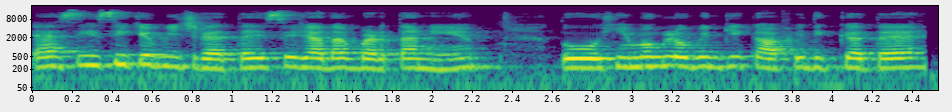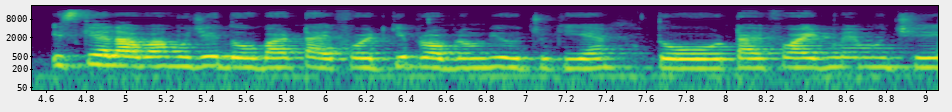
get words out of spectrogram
ऐसी इसी के बीच रहता है। इससे ज़्यादा बढ़ता नहीं है। तो हीमोग्लोबिन की काफ़ी दिक्कत है। इसके अलावा मुझे दो बार टाइफॉइड की प्रॉब्लम भी हो चुकी है। तो टाइफॉइड में मुझे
